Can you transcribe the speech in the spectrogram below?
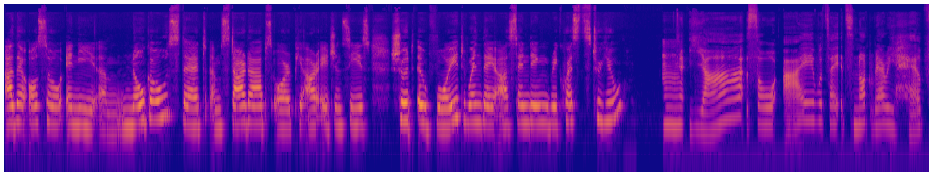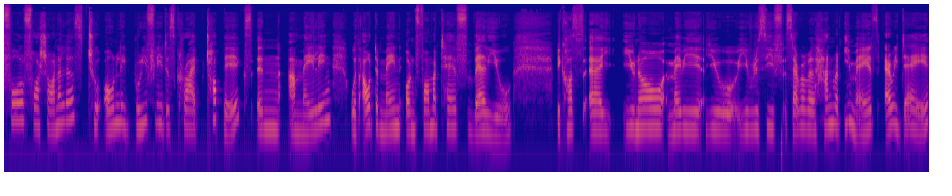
are there also any um, no goes that um, startups or PR agencies should avoid when they are sending requests to you? Mm, yeah, so I would say it's not very helpful for journalists to only briefly describe topics in a mailing without the main informative value because uh, you know maybe you you receive several hundred emails every day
